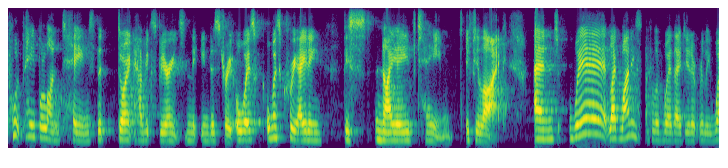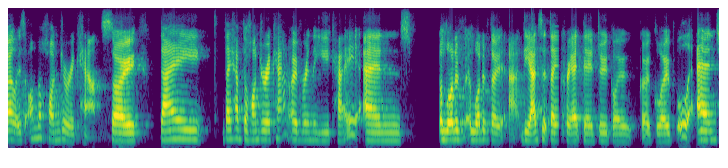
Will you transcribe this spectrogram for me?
put people on teams that don't have experience in the industry, always almost creating this naive team, if you like. And where, like one example of where they did it really well is on the Honda account. So they they have the Honda account over in the UK, and a lot of a lot of the uh, the ads that they create there do go go global. And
